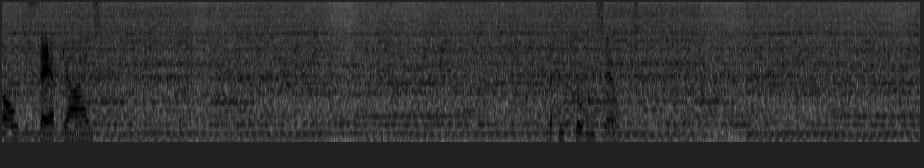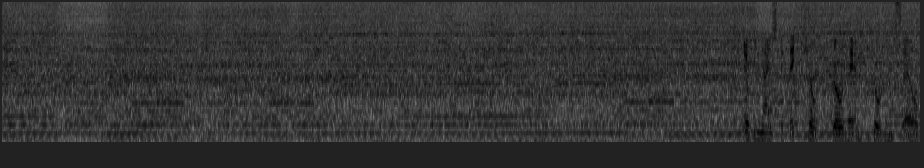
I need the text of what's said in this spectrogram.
Oh, it's a theft, guys. and kill themselves. It would be nice if they killed, go ahead and kill themselves.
